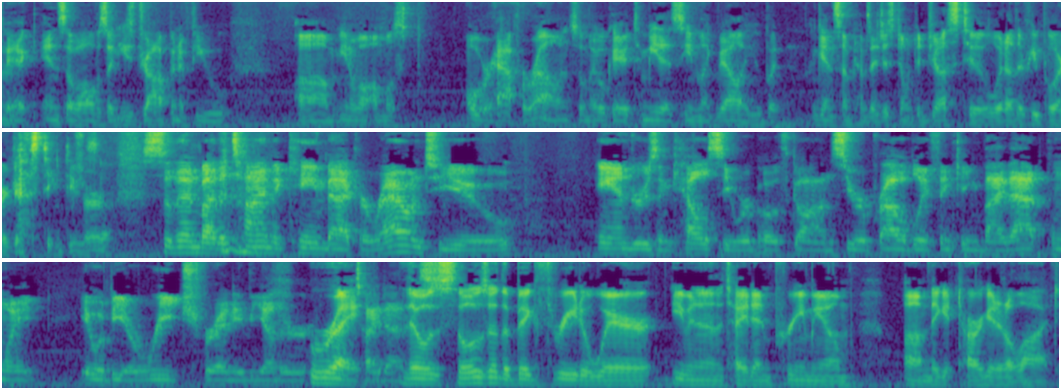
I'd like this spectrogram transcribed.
pick. And so all of a sudden he's dropping a few, um, you know, almost over half a round. So I'm like, okay, to me that seemed like value. But again, sometimes I just don't adjust to what other people are adjusting to. Sure. So. So then by the time it came back around to you, Andrews and Kelsey were both gone. So you were probably thinking by that point it would be a reach for any of the other right tight ends. those those are the big three to where even in the tight end premium um, they get targeted a lot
